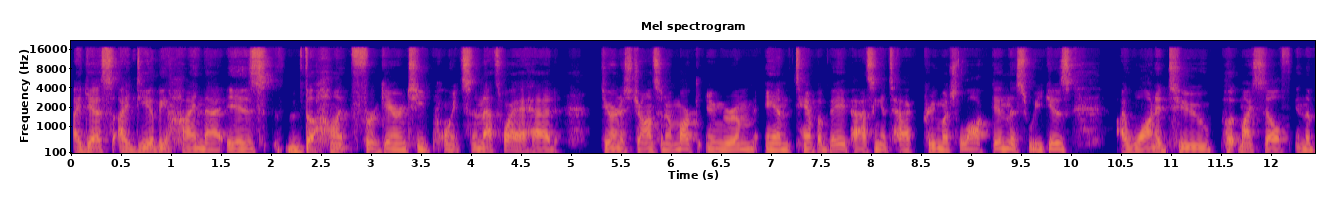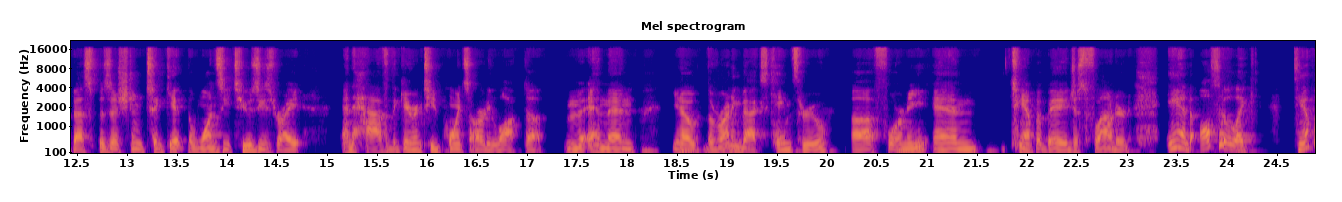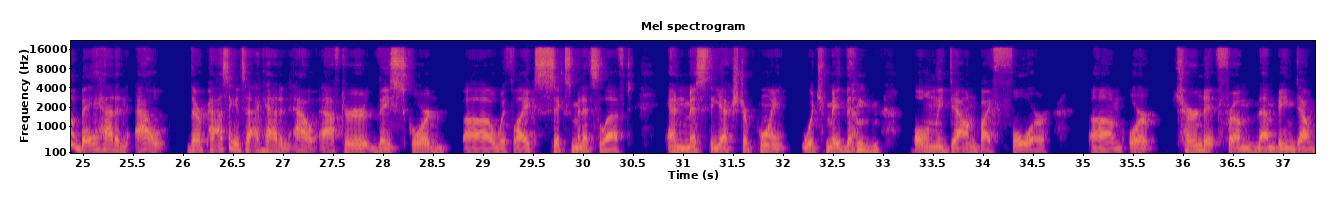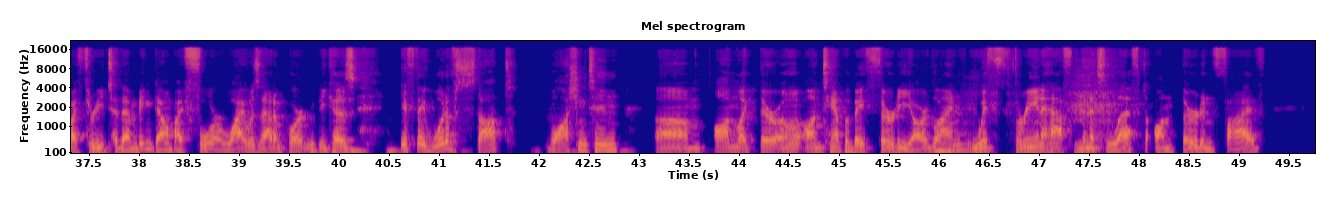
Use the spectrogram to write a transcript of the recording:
I guess idea behind that is the hunt for guaranteed points. And that's why I had D'Ernest Johnson and Mark Ingram and Tampa Bay passing attack pretty much locked in this week is I wanted to put myself in the best position to get the onesie twosies right and have the guaranteed points already locked up. And- then, you know, the running backs came through uh, for me and Tampa Bay just floundered. And also like Tampa Bay had an out. Their passing attack had an out after they scored uh, with like six minutes left and missed the extra point, which made them only down by four, um, or turned it from them being down by three to them being down by four. Why was that important? Because if they would have stopped Washington um, on like their own on Tampa Bay 30 yard line with three and a half minutes left on third and five,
